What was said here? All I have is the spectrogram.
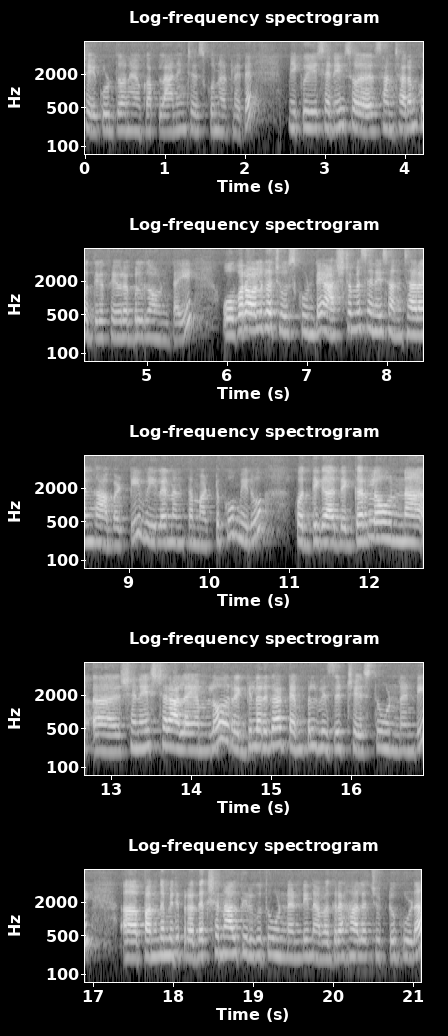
చేయకూడదు అనే ఒక ప్లానింగ్ చేసుకున్నట్లయితే మీకు ఈ శని సంచారం కొద్దిగా ఫేవరబుల్గా ఉంటాయి. ఓవరాల్గా చూసుకుంటే అష్టమ శని సంచారం కాబట్టి వీలైనంత మట్టుకు మీరు కొద్దిగా దగ్గరలో ఉన్న శనేశ్వర ఆలయంలో రెగ్యులర్గా టెంపుల్ విజిట్ చేస్తూ ఉండండి. పంతొమ్మిది ప్రదక్షిణాలు తిరుగుతూ ఉండండి. నవగ్రహాల చుట్టూ కూడా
